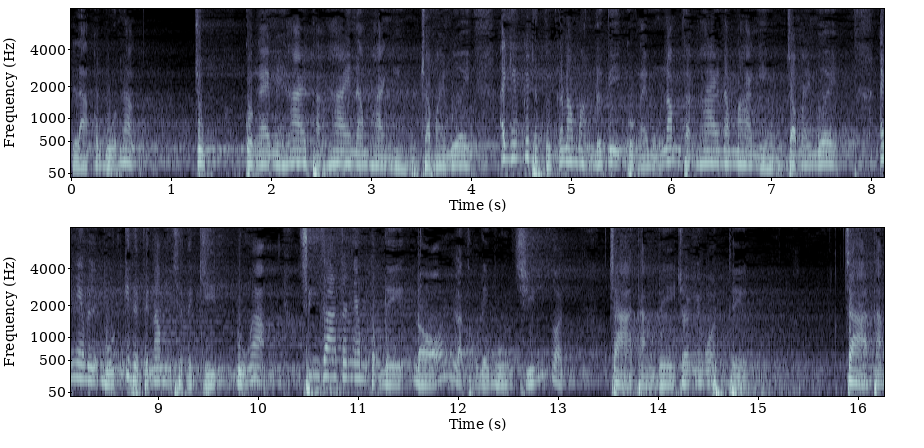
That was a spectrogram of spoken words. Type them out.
là con 4 hàng chục của ngày 12 tháng 2 năm 2020 anh em kết hợp với các năm hàng đơn vị của ngày 5 tháng 2 năm 2020 anh em lấy 4 kết hợp với 5 sẽ thành 9 đúng ạ? Sinh ra cho anh em tổng đề, đó là tổng đề 49 và trả thẳng về cho anh em có thể trả thẳng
